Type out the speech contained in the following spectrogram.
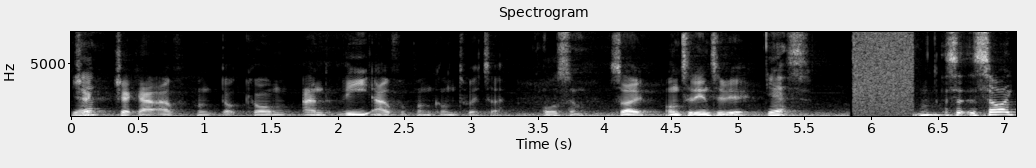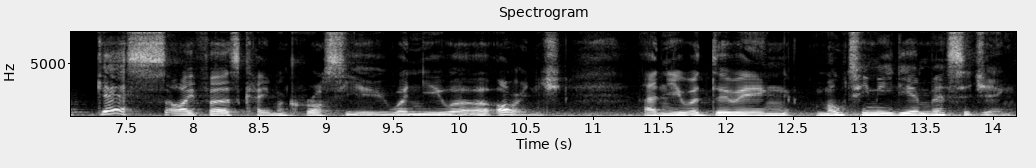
Yeah? Check, check out alphapunk.com and the Alpha Punk on Twitter. Awesome. So, on to the interview. Yes. So, so I guess I first came across you when you were at Orange, and you were doing multimedia messaging,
